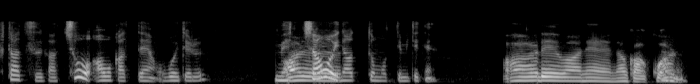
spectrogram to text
2つが超青かったやん覚えてる？めっちゃ青いなと思って見ててん。あれはねなんかこう、うん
